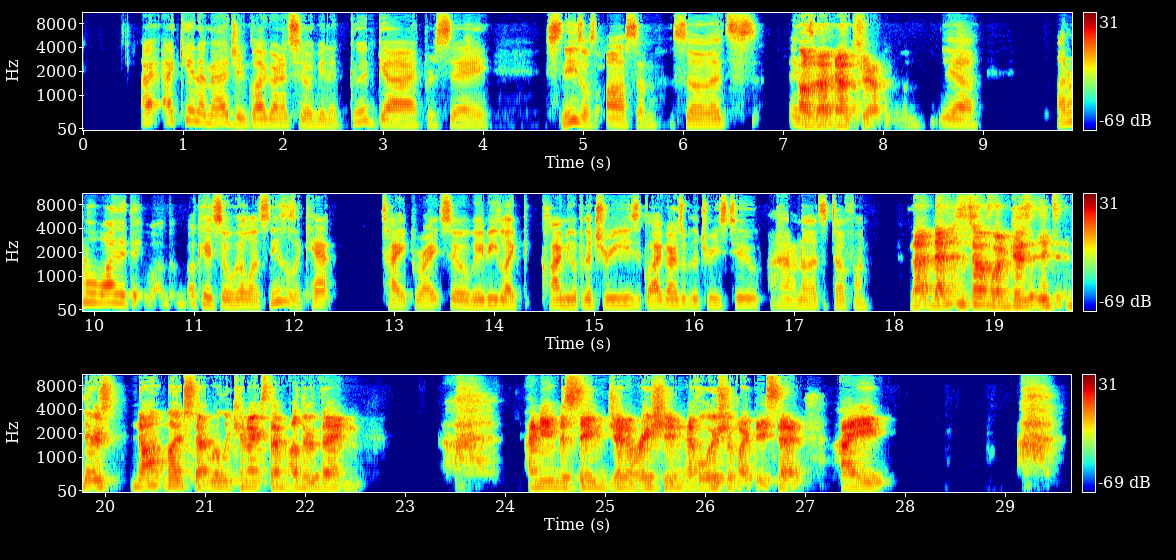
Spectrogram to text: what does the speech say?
I, I can't imagine Gligar necessarily being a good guy per se. Sneasel's awesome, so that's. oh, that, that's yeah. Yeah, I don't know why they. Th- okay, so hold on. Sneasel's a cat type, right? So maybe like climbing up in the trees. Gligar's up in the trees too. I don't know. That's a tough one. That that is a tough one because it's there's not much that really connects them other than, I mean, the same generation evolution, like they said. I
